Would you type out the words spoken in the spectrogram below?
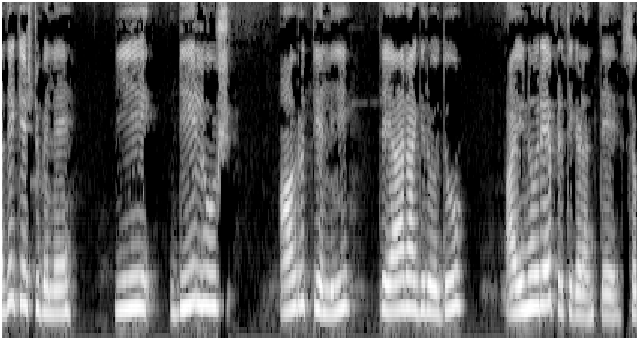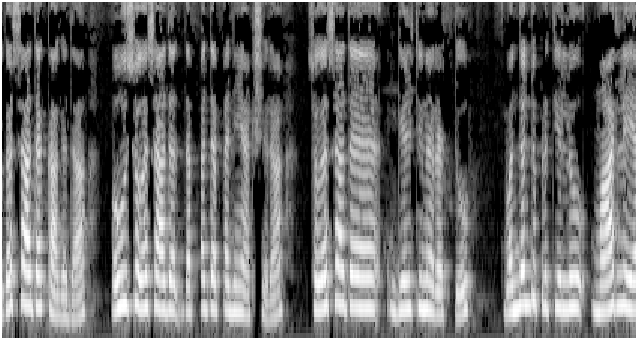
ಅದಕ್ಕೆ ಎಷ್ಟು ಬೆಲೆ? ಈ ಡೀಲೂಷ್ ಆವೃತ್ತಿಯಲ್ಲಿ ತಯಾರಾಗಿರುವುದು ಐನೂರೇ ಪ್ರತಿಗಳಂತೆ. ಸೊಗಸಾದ ಕಾಗದ, ಬಹು ಸೊಗಸಾದ ದಪ್ಪ ದಪ್ಪನೆಯ ಅಕ್ಷರ, ಸೊಗಸಾದ ಗೆಳ್ತಿನ ರಟ್ಟು, ಒಂದೊಂದು ಪ್ರತಿಯಲ್ಲೂ ಮಾರ್ಲೆಯ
